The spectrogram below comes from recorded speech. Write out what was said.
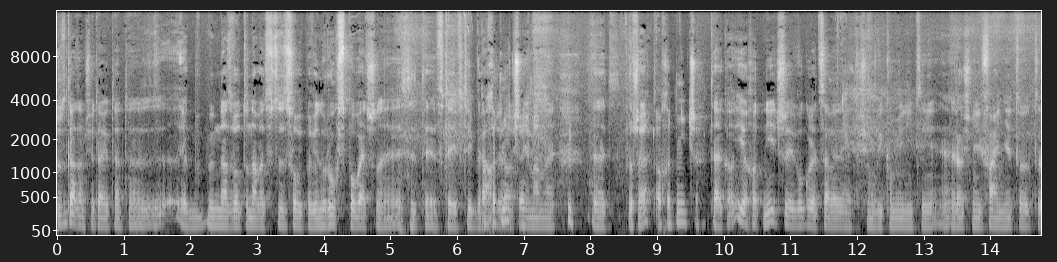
Zgadzam się, tak, tak, tak, jakbym nazwał to nawet w cudzysłowie pewien ruch społeczny te, w, tej, w tej branży. Ochotniczy. Rocznie mamy, e, proszę? Ochotniczy. Tak, i ochotniczy, i w ogóle całe, jak to się mówi, community rośnie i fajnie, to, to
